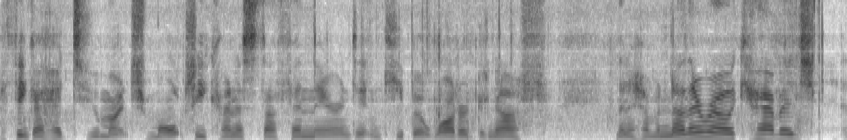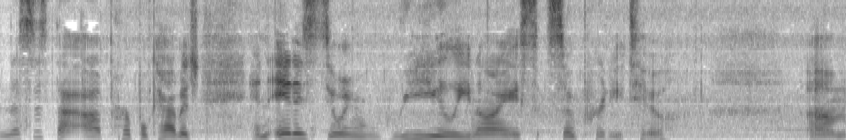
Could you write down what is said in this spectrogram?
I think I had too much mulchy kind of stuff in there and didn't keep it watered enough. Then I have another row of cabbage, and this is the uh, purple cabbage, and it is doing really nice. It's so pretty too. Um,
